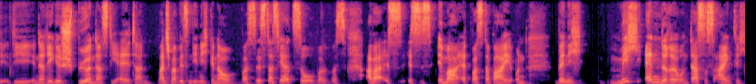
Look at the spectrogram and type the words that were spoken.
die, die, in der Regel spüren das die Eltern. Manchmal wissen die nicht genau, was ist das jetzt, so, was, aber es, es ist immer etwas dabei und wenn ich mich ändere, und das ist eigentlich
